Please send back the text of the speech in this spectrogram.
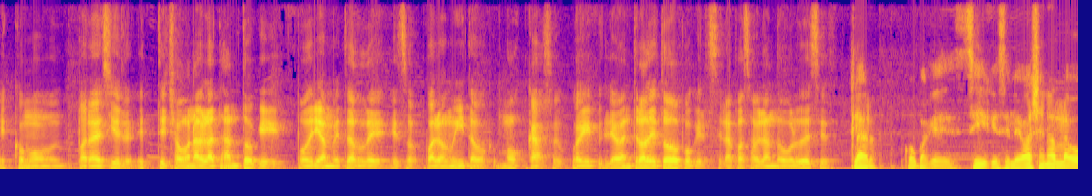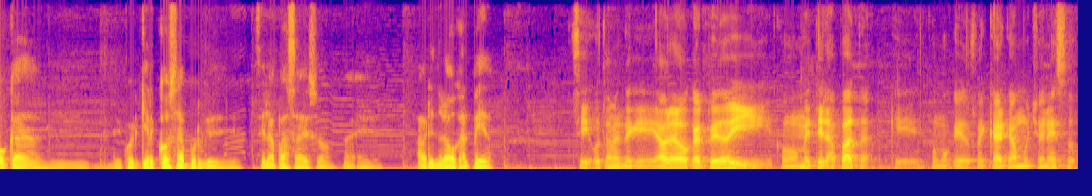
es como para decir, este chabón habla tanto que podrían meterle esos palomitas o moscas, le va a entrar de todo porque se la pasa hablando boludeces. Claro, como para que sí, que se le va a llenar la boca de cualquier cosa porque se la pasa eso, eh, abriendo la boca al pedo. Sí, justamente que abre la boca el pedo y como mete la pata, que como que recarga mucho en eso.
